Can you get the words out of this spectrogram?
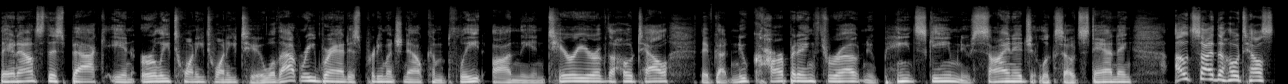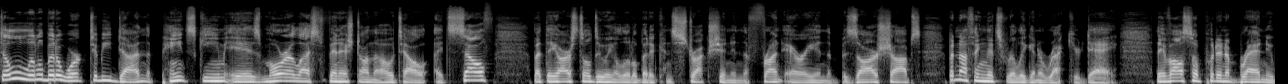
They announced this back in early 2022. Well, that rebrand is pretty much now complete on the interior of the hotel. They've got new carpeting throughout, new paint scheme, new signage. It looks outstanding. Outside the hotel, still a little bit of work to be done. The paint scheme is more or less finished on the hotel itself, but they are still doing a little little bit of construction in the front area in the bazaar shops, but nothing that's really going to wreck your day. They've also put in a brand new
